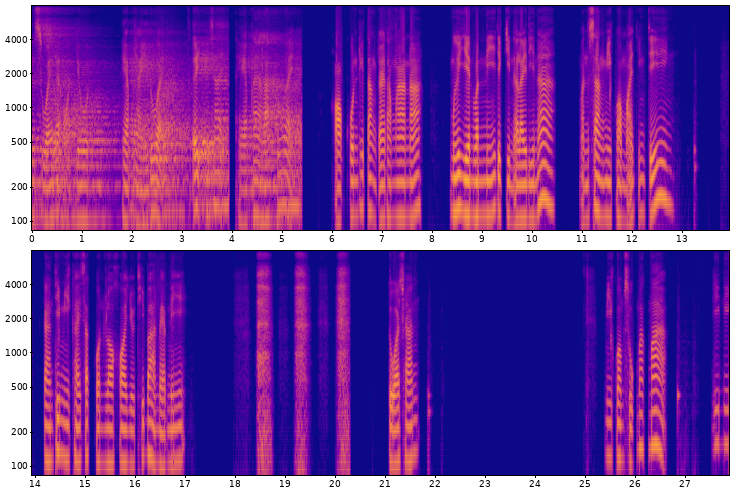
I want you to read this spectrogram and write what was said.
อสวยและอ่อนโยน แถมใหญ่ด้วย เอ้ยไม่ใช่ แถมน่ารักด้วย ขอบคุณที่ตั้งใจทำงานนะ มื้อเย็นวันนี้จะกินอะไรดีนะมันสร้างมีความหมายจริง ๆ การที่มีใครสักคนรอคอยอยู่ที่บ้านแบบนี้ ตัวฉัน มีความสุขมาก ๆ ยินดี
